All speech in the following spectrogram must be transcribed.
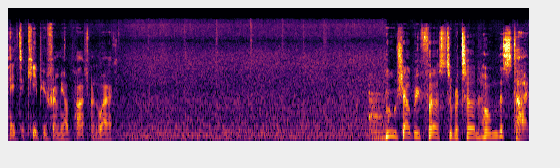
Hate to keep you from your parchment work. Who shall be first to return home this time?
